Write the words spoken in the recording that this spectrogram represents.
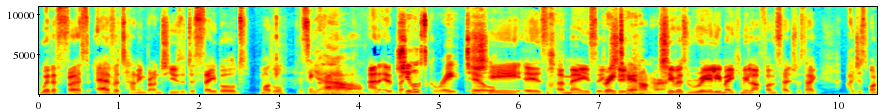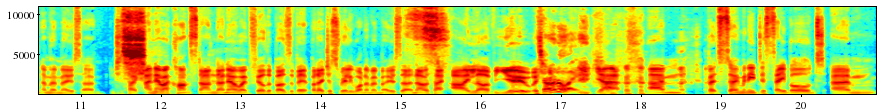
we're the first ever tanning brand to use a disabled model. That's Yeah. incredible. And it, she looks great too. she is amazing. Great she, tan on her. She was really making me laugh on set. She was like, I just want a mimosa. And she's like, I know I can't stand, I know I won't feel the buzz of it, but I just really want a mimosa. And I was like, I love you. Totally. yeah. Um, but so many disabled um,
